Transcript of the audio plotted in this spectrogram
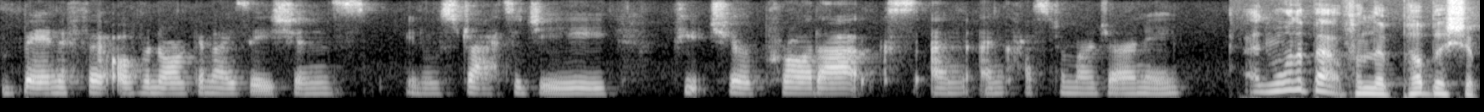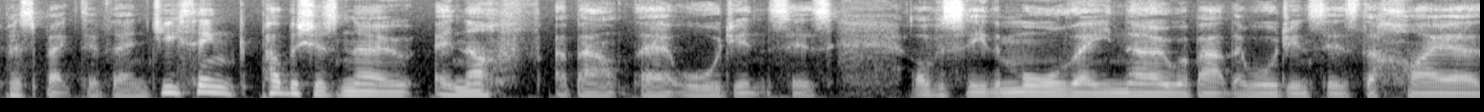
benefit of an organization's you know strategy, future products, and and customer journey. And what about from the publisher perspective then? Do you think publishers know enough about their audiences? Obviously, the more they know about their audiences, the higher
